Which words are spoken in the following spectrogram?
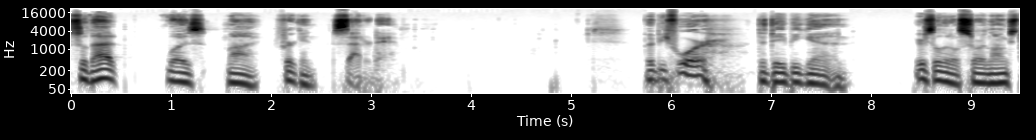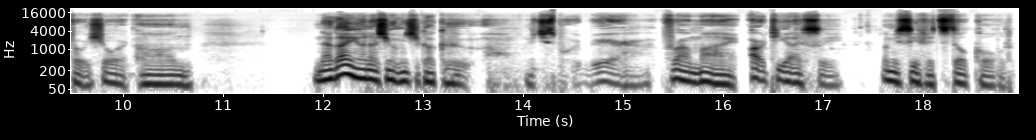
so that was my freaking Saturday. But before the day began, here's a little story, long story short. Um, 長い話を短く we just poured beer from my RTIC. Let me see if it's still cold.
